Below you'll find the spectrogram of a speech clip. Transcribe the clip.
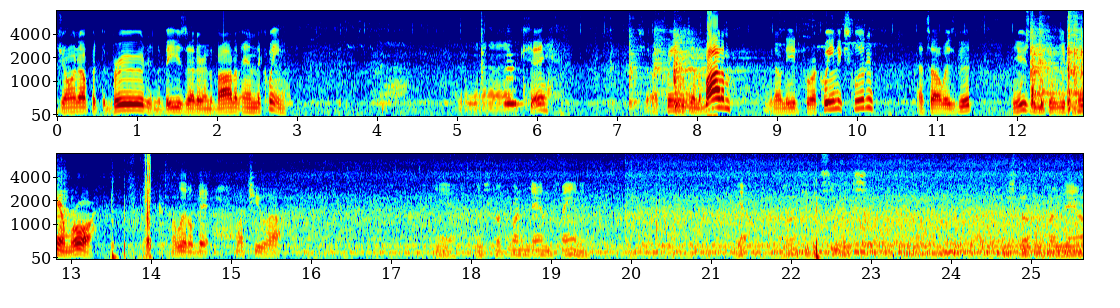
join up with the brood and the bees that are in the bottom and the queen. Okay, so our queen's in the bottom. No need for a queen excluder. That's always good. And usually you can you can hear them roar a little bit once you uh yeah they start running down the fanning. Yep, I don't know if you can see this. They start to run down.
